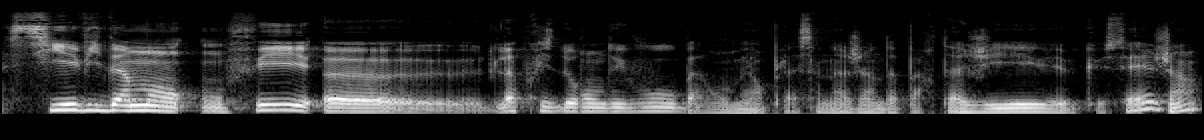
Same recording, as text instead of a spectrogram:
si évidemment on fait euh, de la prise de rendez-vous, ben, on met en place un agenda partagé, que sais-je. hein.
